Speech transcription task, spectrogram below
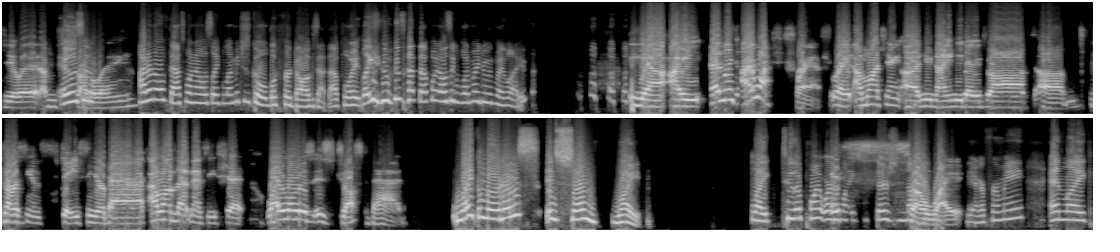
do it. I'm It struggling. I don't know if that's when I was like, "Let me just go look for dogs." At that point, like, it was at that point I was like, "What am I doing with my life?" Yeah, I and like I watch trash, right? I'm watching a uh, new 90 Day dropped. Um, Mhm. Darcy and Stacy are back. I love that messy shit. White Lotus is just bad. White Lotus is so white, like to the point where I'm like, "There's so nothing white. there for me," and like,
